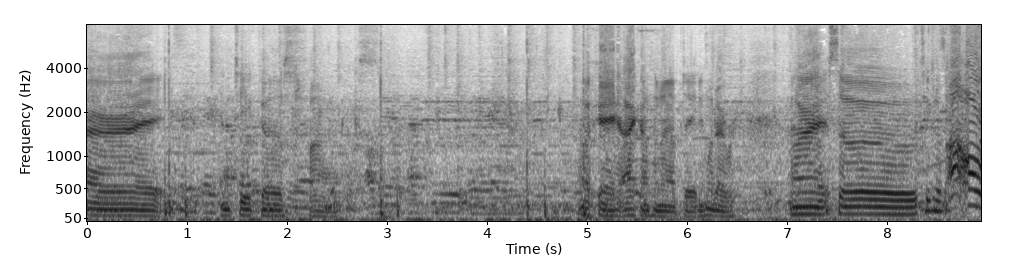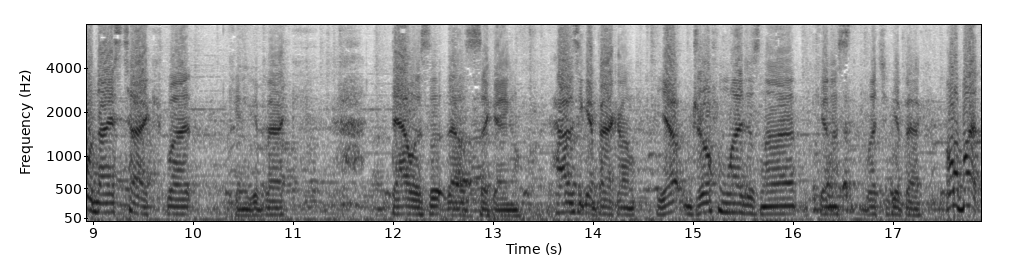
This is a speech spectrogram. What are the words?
Alright. and Tico's Fox. Okay, icons are not updating, whatever. Alright, so Tico's oh, oh nice tech, but can you get back? That was the, that was a sick angle. How does he get back on? Yep, drill from ledge is not gonna let you get back. Oh, but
